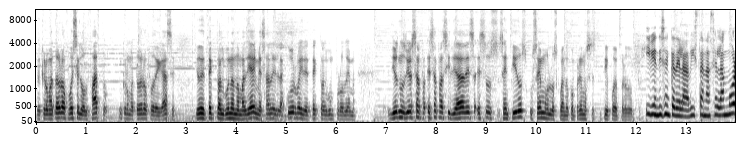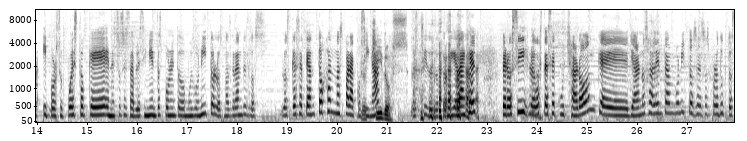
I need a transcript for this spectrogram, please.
El cromatógrafo es el olfato, un cromatógrafo de gases yo detecto alguna anomalía y me sale la curva y detecto algún problema. Dios nos dio esa, esa facilidad, esos sentidos, usémoslos cuando compremos este tipo de productos. Y bien dicen que de la vista nace el amor y por supuesto que en estos establecimientos ponen todo muy bonito, los más grandes, los, los que se te antojan más para cocinar. Los chidos. Los chidos, doctor Miguel Ángel. Pero sí, luego está ese cucharón que ya no salen tan bonitos esos productos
